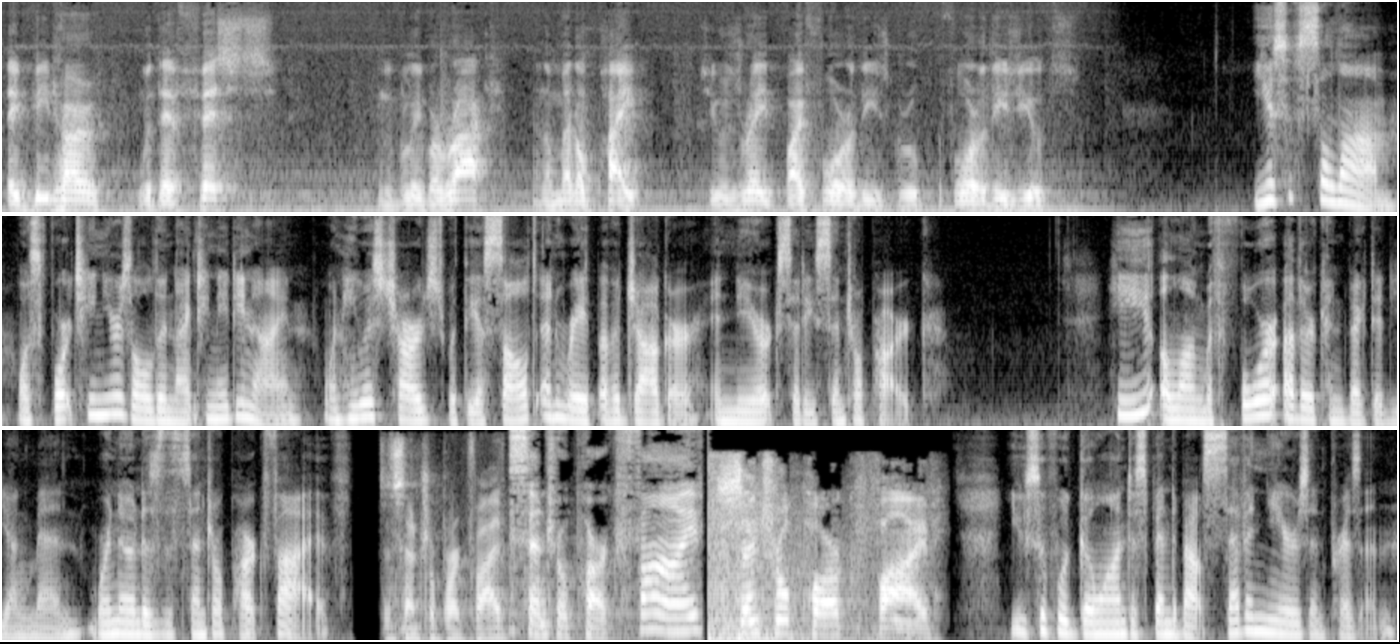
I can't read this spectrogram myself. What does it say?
They beat her with their fists, we believe a rock and a metal pipe. She was raped by four of these group, four of these youths. Yusef Salaam was 14 years old in 1989 when he was charged with the assault and rape of a jogger in New York City's Central Park. He, along with four other convicted young men, were known as the Central Park Five. The Central Park Five? Central Park Five. Central Park Five. Yusef would go on to spend about seven years in prison.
